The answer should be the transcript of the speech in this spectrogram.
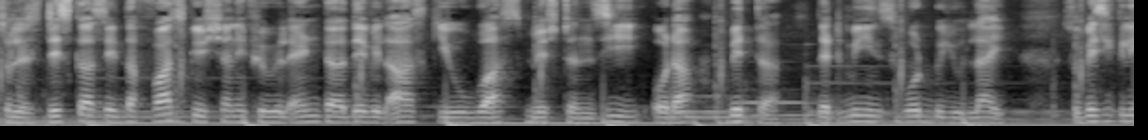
So let's discuss it. The first question if you will enter they will ask you was möchten sie oder bitte? That means what do you like? So basically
